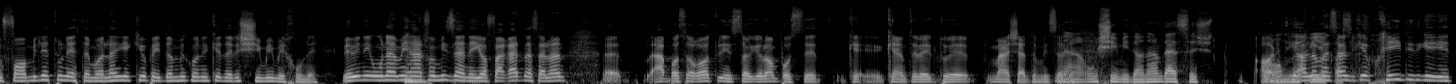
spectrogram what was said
تو فامیلتون احتمالا یکی رو پیدا می‌کنید که داره شیمی می‌خونه ببینی اونم این. حرفو می‌زنه یا فقط مثلا عباس آقا تو اینستاگرام پست که کمتریل تو مشهد رو می‌ذاره نه اون شیمیدانم دستش آره دیگه حالا مثلا. دیگه خیلی دیگه یه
